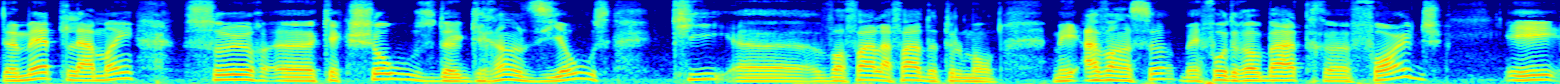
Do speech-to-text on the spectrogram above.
de mettre la main sur euh, quelque chose de grandiose qui euh, va faire l'affaire de tout le monde. Mais avant ça, il ben, faudra battre euh, Forge et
